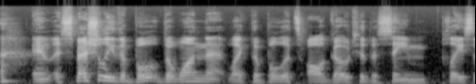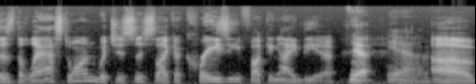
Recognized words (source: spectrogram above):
and especially the bull, the one that like the bullets all go to the same place as the last one, which is just like a crazy fucking idea. yeah Yeah. Uh,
